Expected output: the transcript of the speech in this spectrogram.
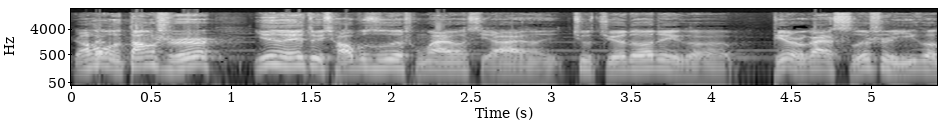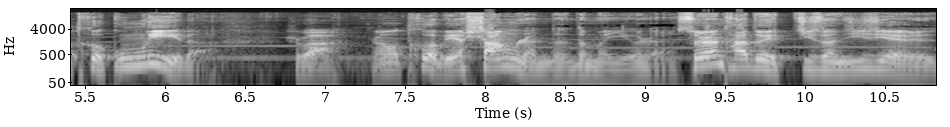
然后呢，当时因为对乔布斯的崇拜和喜爱呢，就觉得这个比尔盖茨是一个特功利的，是吧？然后特别伤人的那么一个人。虽然他对计算机界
